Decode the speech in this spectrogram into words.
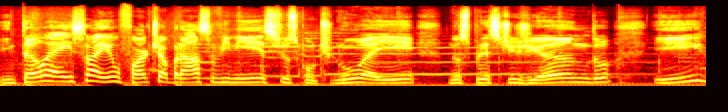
Então é isso aí, um forte abraço, Vinícius, continua aí nos prestigiando e...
